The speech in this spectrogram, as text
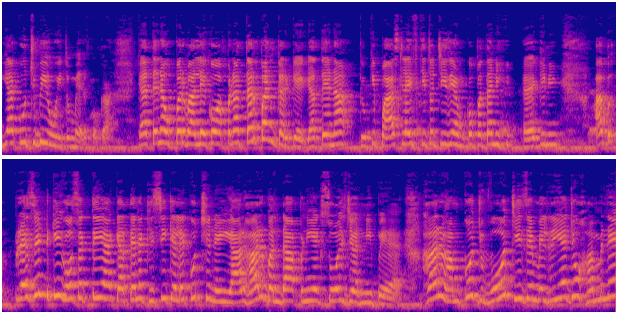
या कुछ भी हुई तो मेरे को कहा। कहते हैं ना, ऊपर वाले को अपना तर्पण करके, कहते हैं ना, क्योंकि पास्ट लाइफ की तो चीज़ें हमको पता नहीं, है कि नहीं? अब प्रेजेंट की हो सकती है, कहते हैं ना, किसी के लिए कुछ नहीं यार, हर बंदा अपनी एक सोल जर्नी पे है। हर हमको जो वो चीज़ें मिल रही है जो हमने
